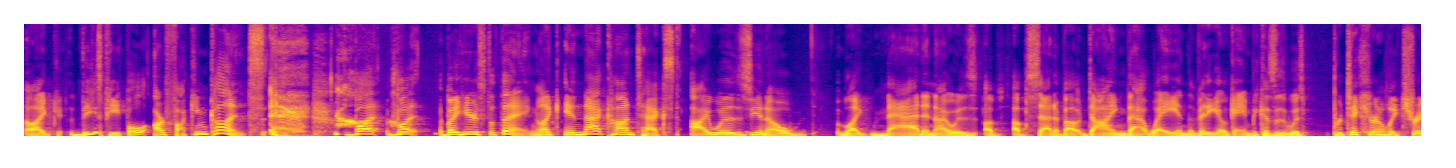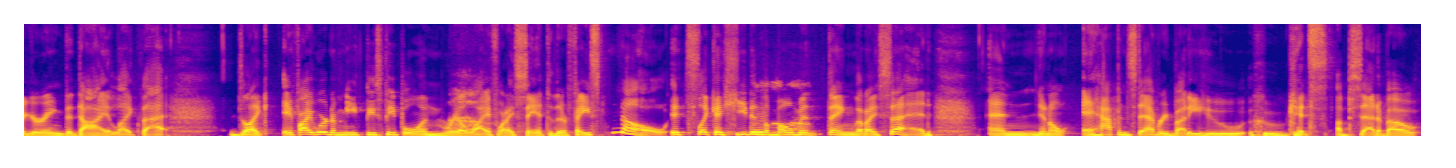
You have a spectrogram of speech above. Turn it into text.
like these people are fucking cunts but but but here's the thing like in that context i was you know like mad and i was up- upset about dying that way in the video game because it was particularly triggering to die like that like if I were to meet these people in real life, would I say it to their face? No. It's like a heat in the mm-hmm. moment thing that I said. And, you know, it happens to everybody who who gets upset about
